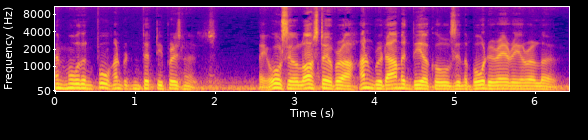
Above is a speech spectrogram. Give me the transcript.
and more than 450 prisoners. They also lost over a hundred armored vehicles in the border area alone.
